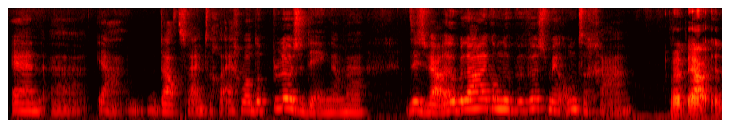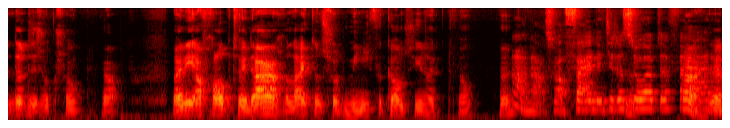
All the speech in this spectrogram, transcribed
En ja, dat zijn toch echt wel de plusdingen. Maar het is wel heel belangrijk om er bewust mee om te gaan. Ja, dat is ook zo. Ja. Maar die afgelopen twee dagen lijkt het een soort mini-vakantie, lijkt het wel. Hè? Nou, nou, het is wel fijn dat je dat zo hebt Ja, ervaren. ja,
